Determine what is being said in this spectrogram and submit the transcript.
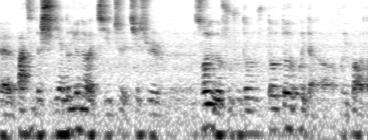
呃，把自己的时间都用到了极致。其实、呃所有的付出都都都会得到回报的，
